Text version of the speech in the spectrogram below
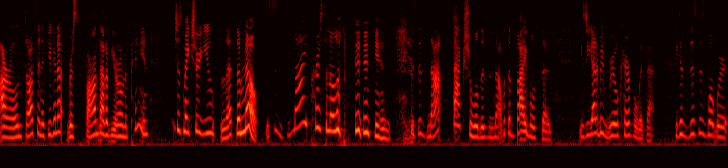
our own thoughts. And if you're going to respond out of your own opinion just make sure you let them know. This is my personal opinion. This is not factual. This is not what the bible says. Because you got to be real careful with that. Because this is what we're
